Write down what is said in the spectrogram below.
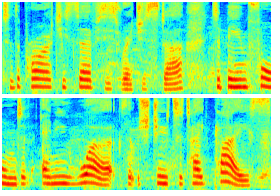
to the Priority Services Register to be informed of any work that was due to take place.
